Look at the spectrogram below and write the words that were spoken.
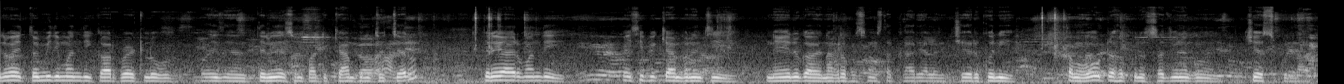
ఇరవై తొమ్మిది మంది కార్పొరేటర్లు తెలుగుదేశం పార్టీ క్యాంపు నుంచి వచ్చారు. ఇరవై ఆరు మంది వైసీపీ క్యాంపు నుంచి నేరుగా నగర సంస్థ కార్యాలయం చేరుకుని తమ ఓటు హక్కును సద్వినియోగం చేసుకున్నారు.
